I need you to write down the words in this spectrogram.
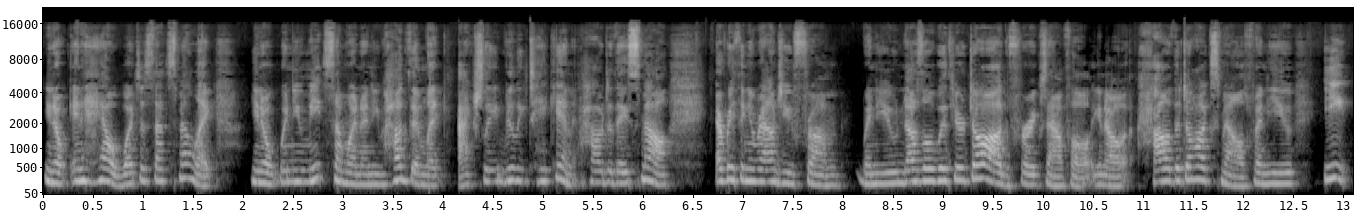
you know, inhale, what does that smell like? You know, when you meet someone and you hug them, like actually really take in how do they smell? everything around you from when you nuzzle with your dog, for example, you know, how the dog smells, when you eat,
